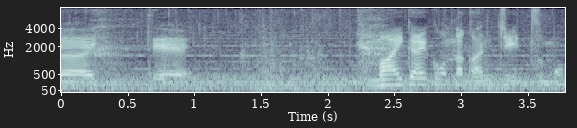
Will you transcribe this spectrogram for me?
ーいって毎回こんな感じいつも。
